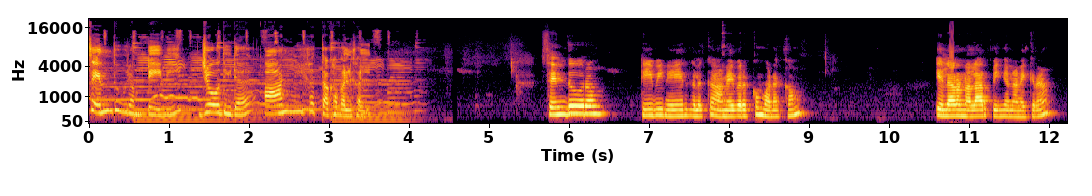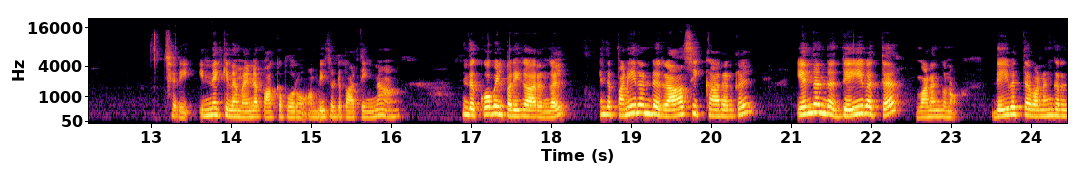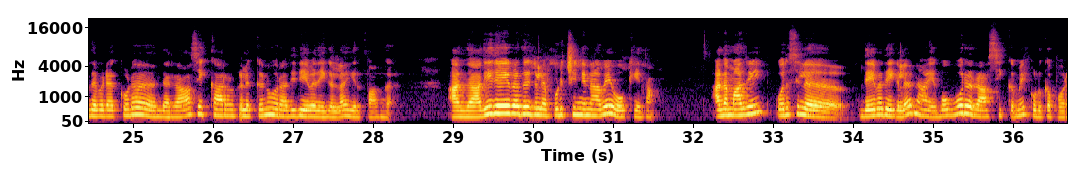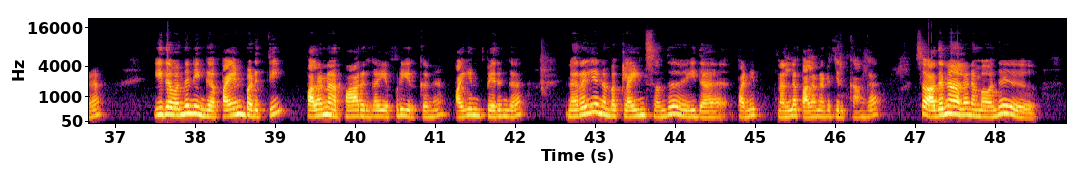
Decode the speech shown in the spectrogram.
செந்தூரம் TV ஜோதிட ஆன்மீக தகவல்கள். செந்தூரம் டிவி நேயர்களுக்கு அனைவருக்கும் வணக்கம். எல்லாரும் நல்லா இருப்பீங்கன்னு நினைக்கிறேன். சரி இன்னைக்கு நம்ம என்ன பார்க்க போகிறோம் அப்படின்னு சொல்லிட்டு பார்த்தீங்கன்னா இந்த கோவில் பரிகாரங்கள் இந்த பனிரெண்டு ராசிக்காரர்கள் எந்தெந்த தெய்வத்தை வணங்கணும். தெய்வத்தை வணங்குறதை விட கூட இந்த ராசிக்காரர்களுக்குன்னு ஒரு அதிதேவதைகள்லாம் இருப்பாங்க. அந்த அதிதேவதைகளை பிடிச்சிங்கனாவே ஓகே தான். அந்த மாதிரி ஒரு சில தேவதைகளை நான் ஒவ்வொரு ராசிக்குமே கொடுக்க போகிறேன் இதை வந்து நீங்கள் பயன்படுத்தி பலனை பாருங்கள் எப்படி இருக்குன்னு பயன் பெறுங்க. நிறைய நம்ம கிளைண்ட்ஸ் வந்து இதை பண்ணி நல்ல பலனடைஞ்சிருக்காங்க. ஸோ அதனால் நம்ம வந்து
